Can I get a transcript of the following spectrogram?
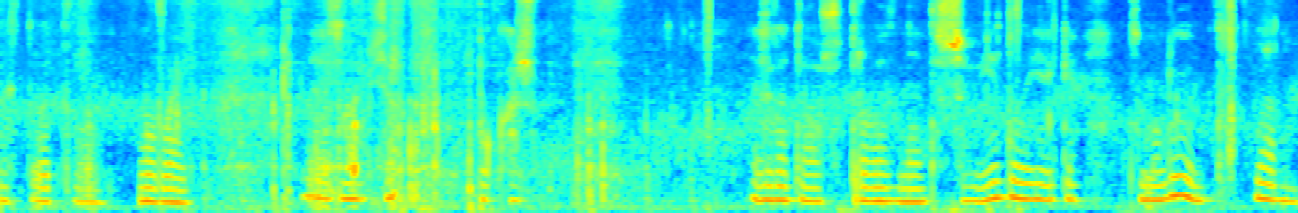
виставити ну, лайк. Я вам все покажу. Я що треба зняти ще відео, яке це малюю. Ладно.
